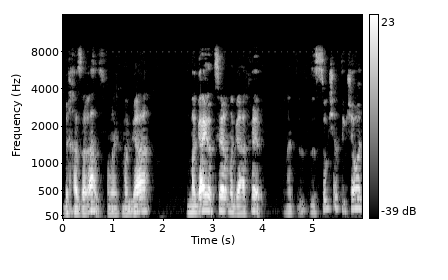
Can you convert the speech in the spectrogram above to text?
בחזרה, זאת אומרת, נכון. מגע, מגע יוצר מגע אחר. זאת אומרת, זה סוג של תקשורת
